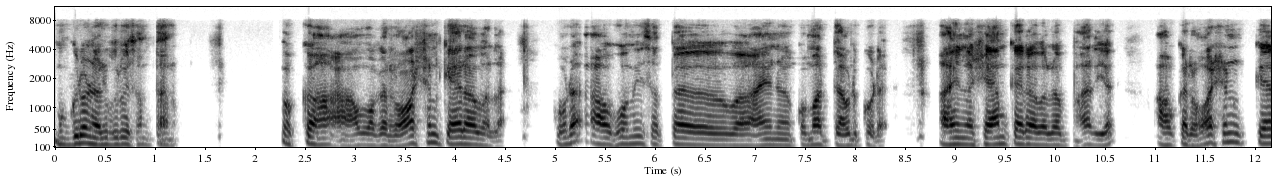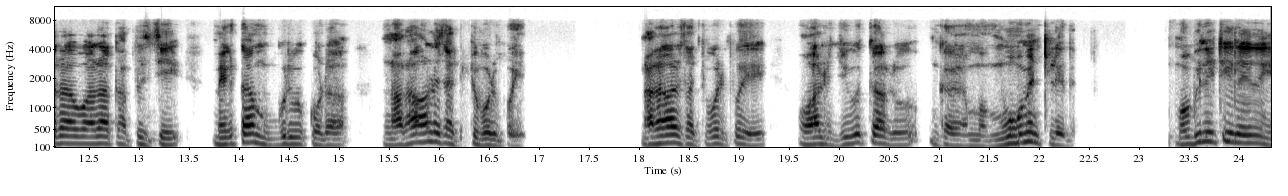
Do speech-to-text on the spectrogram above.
ముగ్గురు నలుగురు సంతానం. ఒక్క ఒక రోషన్ కేరా వల్ల కూడా ఆ హోమీ సత్తా ఆయన కుమార్తె ఆవిడ కూడా. ఆయన శ్యామ్ కేరా వాళ్ళ భార్య. ఆ ఒక రోషన్ కేరా వాళ్ళ తప్పించి మిగతా ముగ్గురు కూడా నరాలు చచ్చిపడిపోయి నరాలు చచ్చిపడిపోయి వాళ్ళ జీవితాలు ఇంకా మూమెంట్ లేదు. మొబిలిటీ లేని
